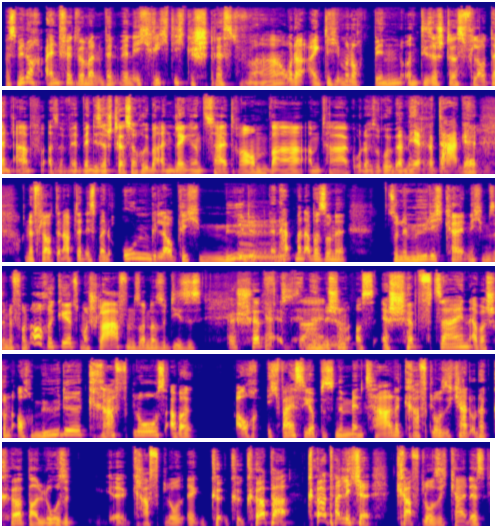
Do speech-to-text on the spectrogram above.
Was mir noch einfällt, wenn man, wenn, wenn ich richtig gestresst war oder eigentlich immer noch bin und dieser Stress flaut dann ab, also wenn, wenn dieser Stress auch über einen längeren Zeitraum war am Tag oder sogar über mehrere Tage und er flaut dann ab, dann ist man unglaublich müde. Mhm. Dann hat man aber so eine, so eine Müdigkeit nicht im Sinne von, ach, ich gehe jetzt mal schlafen, sondern so dieses, Erschöpft ja, sein. eine Mischung ne? aus erschöpft sein, aber schon auch müde, kraftlos, aber auch, ich weiß nicht, ob es eine mentale Kraftlosigkeit oder körperlose äh, kraftlos, äh, Kö- Körper, körperliche Kraftlosigkeit ist.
